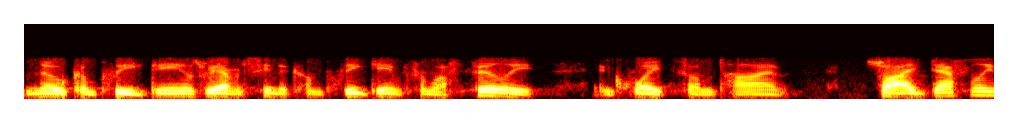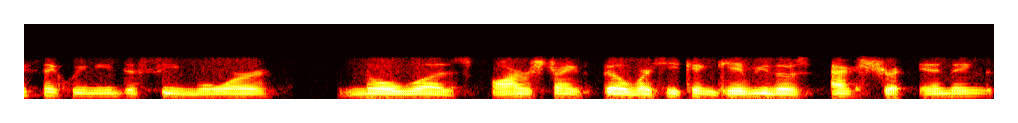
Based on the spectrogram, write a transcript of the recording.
no complete games. We haven't seen a complete game from a Philly in quite some time. So I definitely think we need to see more Nola's arm strength build where he can give you those extra innings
